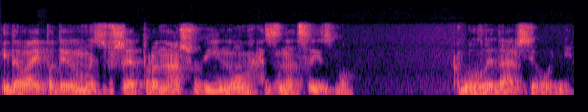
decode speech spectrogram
і давай подивимось вже про нашу війну з нацизмом. Вугледар сьогодні.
